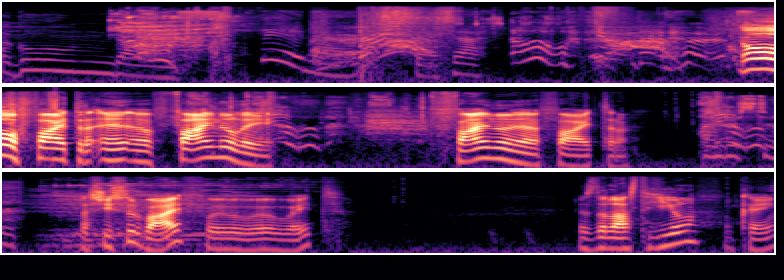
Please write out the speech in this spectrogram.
Segunda. Here now, that's better. Oh, fighter! And uh, finally, finally a fighter. Understood. Does she survive? Wait, wait, wait, wait. That's the last heal. Okay.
